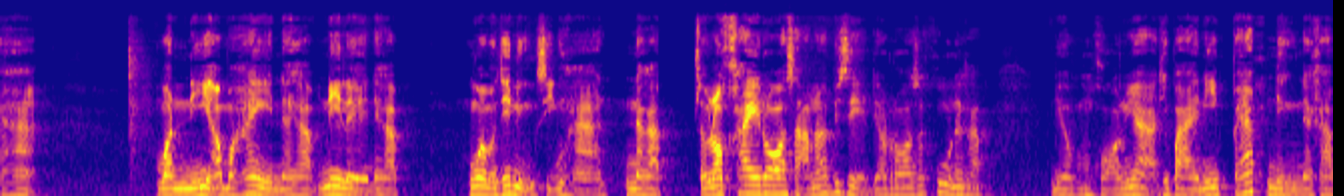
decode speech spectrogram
นะฮะวันนี้เอามาให้นะครับ นี่เลยนะครับงวดวันที่1สิงหานะครับสำหรับใครรอ3นัดพิเศษเดี๋ยวรอสักครู่นะครับ เดี๋ยวผมขออนุญาตอธิบายนี้แป๊บหนึ่งนะครับ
